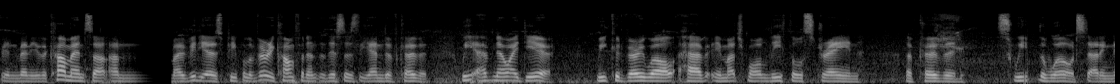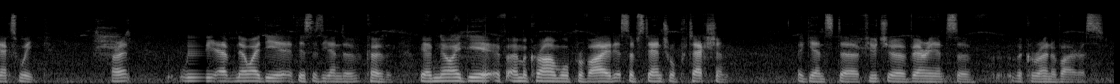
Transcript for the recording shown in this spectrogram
in many of the comments on, on my videos, people are very confident that this is the end of COVID. We have no idea. We could very well have a much more lethal strain of COVID sweep the world starting next week. All right? We have no idea if this is the end of COVID. We have no idea if Omicron will provide substantial protection against uh, future variants of the coronavirus.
